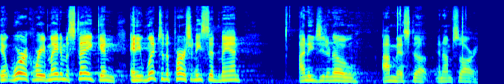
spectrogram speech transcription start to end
at work where he made a mistake, and, and he went to the person. He said, Man, I need you to know I messed up, and I'm sorry.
